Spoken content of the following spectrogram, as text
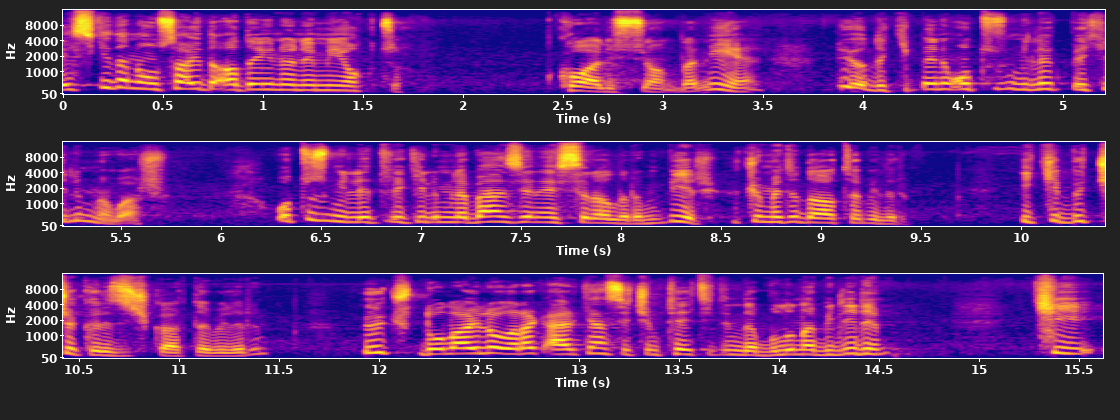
Eskiden olsaydı adayın önemi yoktu koalisyonda. Niye? Diyordu ki benim 30 milletvekilim mi var? 30 milletvekilimle ben seni esir alırım. Bir, hükümeti dağıtabilirim. İki, bütçe krizi çıkartabilirim. Üç, dolaylı olarak erken seçim tehdidinde bulunabilirim. Ki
